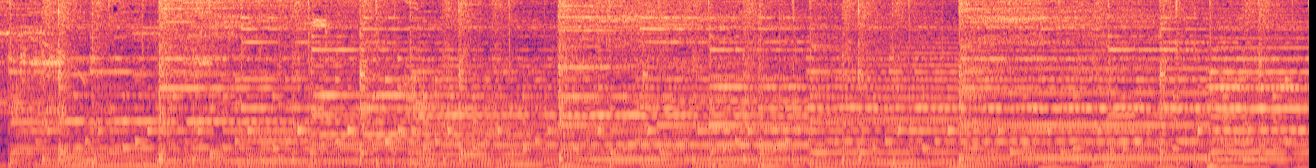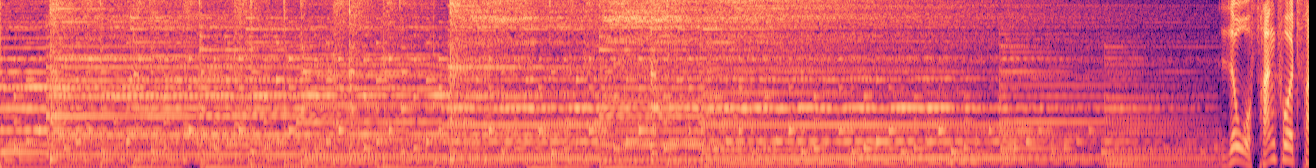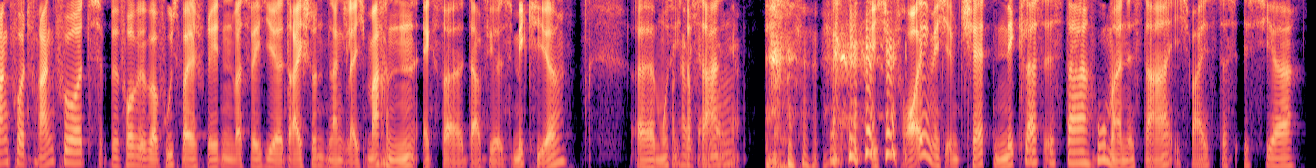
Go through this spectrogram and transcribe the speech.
So, Frankfurt, Frankfurt, Frankfurt. Bevor wir über Fußball reden, was wir hier drei Stunden lang gleich machen, extra dafür ist Mick hier, äh, muss ich doch sagen, ich freue mich im Chat. Niklas ist da, Human ist da. Ich weiß, das ist hier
